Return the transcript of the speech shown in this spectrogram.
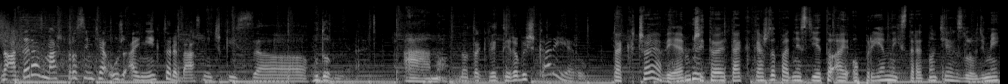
No a teraz máš, prosím ťa, už aj niektoré básničky z uh, hudobné. Áno. No tak ty robíš kariéru. Tak čo ja viem, či to je tak, každopádne je to aj o príjemných stretnutiach s ľuďmi.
